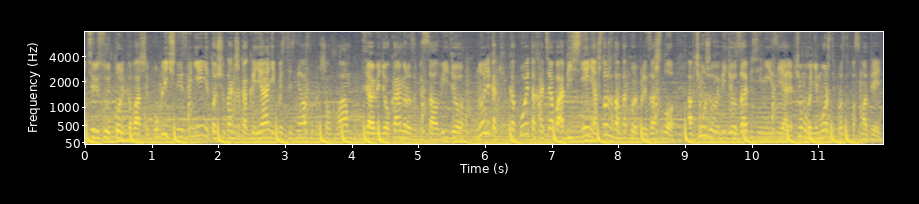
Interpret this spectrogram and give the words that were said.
интересуют только ваши публичные извинения, точно так же, как и я, не постеснялся, пришел к вам, взял видеокамеру, записал видео, ну или как, какое-то хотя бы объяснение, а что же там такое произошло, а почему же вы видеозаписи не изъяли, почему вы не можете просто посмотреть.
